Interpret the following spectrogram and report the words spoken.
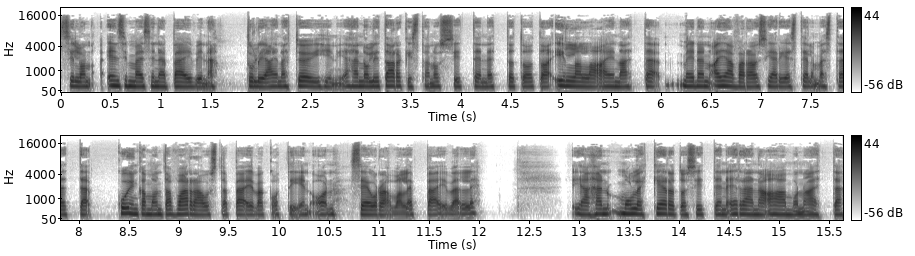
silloin ensimmäisenä päivinä tuli aina töihin ja hän oli tarkistanut sitten, että tuota, illalla aina, että meidän ajanvarausjärjestelmästä, että kuinka monta varausta päiväkotiin on seuraavalle päivälle. Ja hän mulle kertoi sitten eräänä aamuna, että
